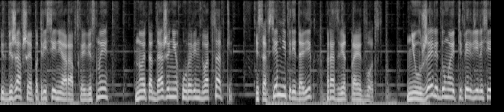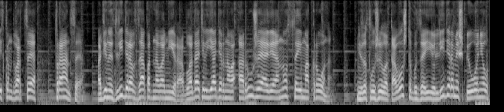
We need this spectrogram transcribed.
избежавшая потрясения арабской весны, но это даже не уровень двадцатки и совсем не передовик разведпроизводства. Неужели, думает теперь в Елисейском дворце, Франция, один из лидеров западного мира, обладатель ядерного оружия, авианосца и Макрона, не заслужила того, чтобы за ее лидерами шпионил,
